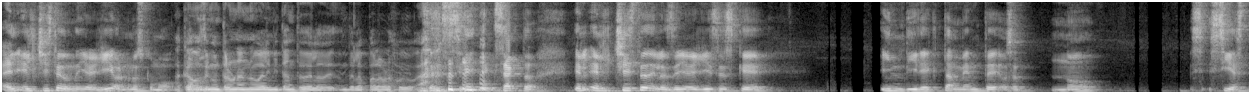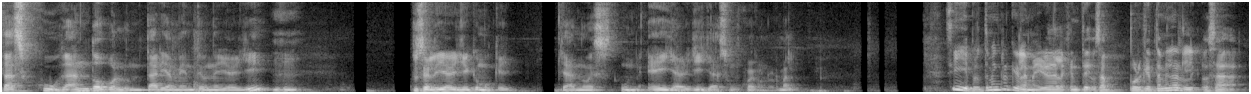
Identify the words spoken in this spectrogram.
El, el chiste de un ARG, o al menos como... acabamos de encontrar una nueva limitante de la, de la palabra juego. sí, exacto. El, el chiste de los ARGs es que indirectamente, o sea, no... Si, si estás jugando voluntariamente un ARG, Ujú. pues el ARG como que ya no es un ARG, ya es un juego normal. Sí, pero también creo que la mayoría de la gente, o sea, porque también, la, o sea,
